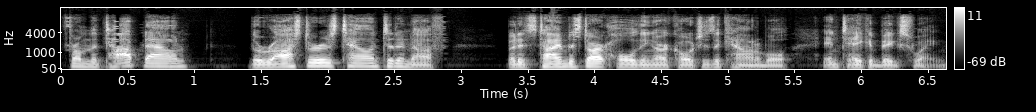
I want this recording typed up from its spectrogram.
from the top down. The roster is talented enough, but it's time to start holding our coaches accountable and take a big swing.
